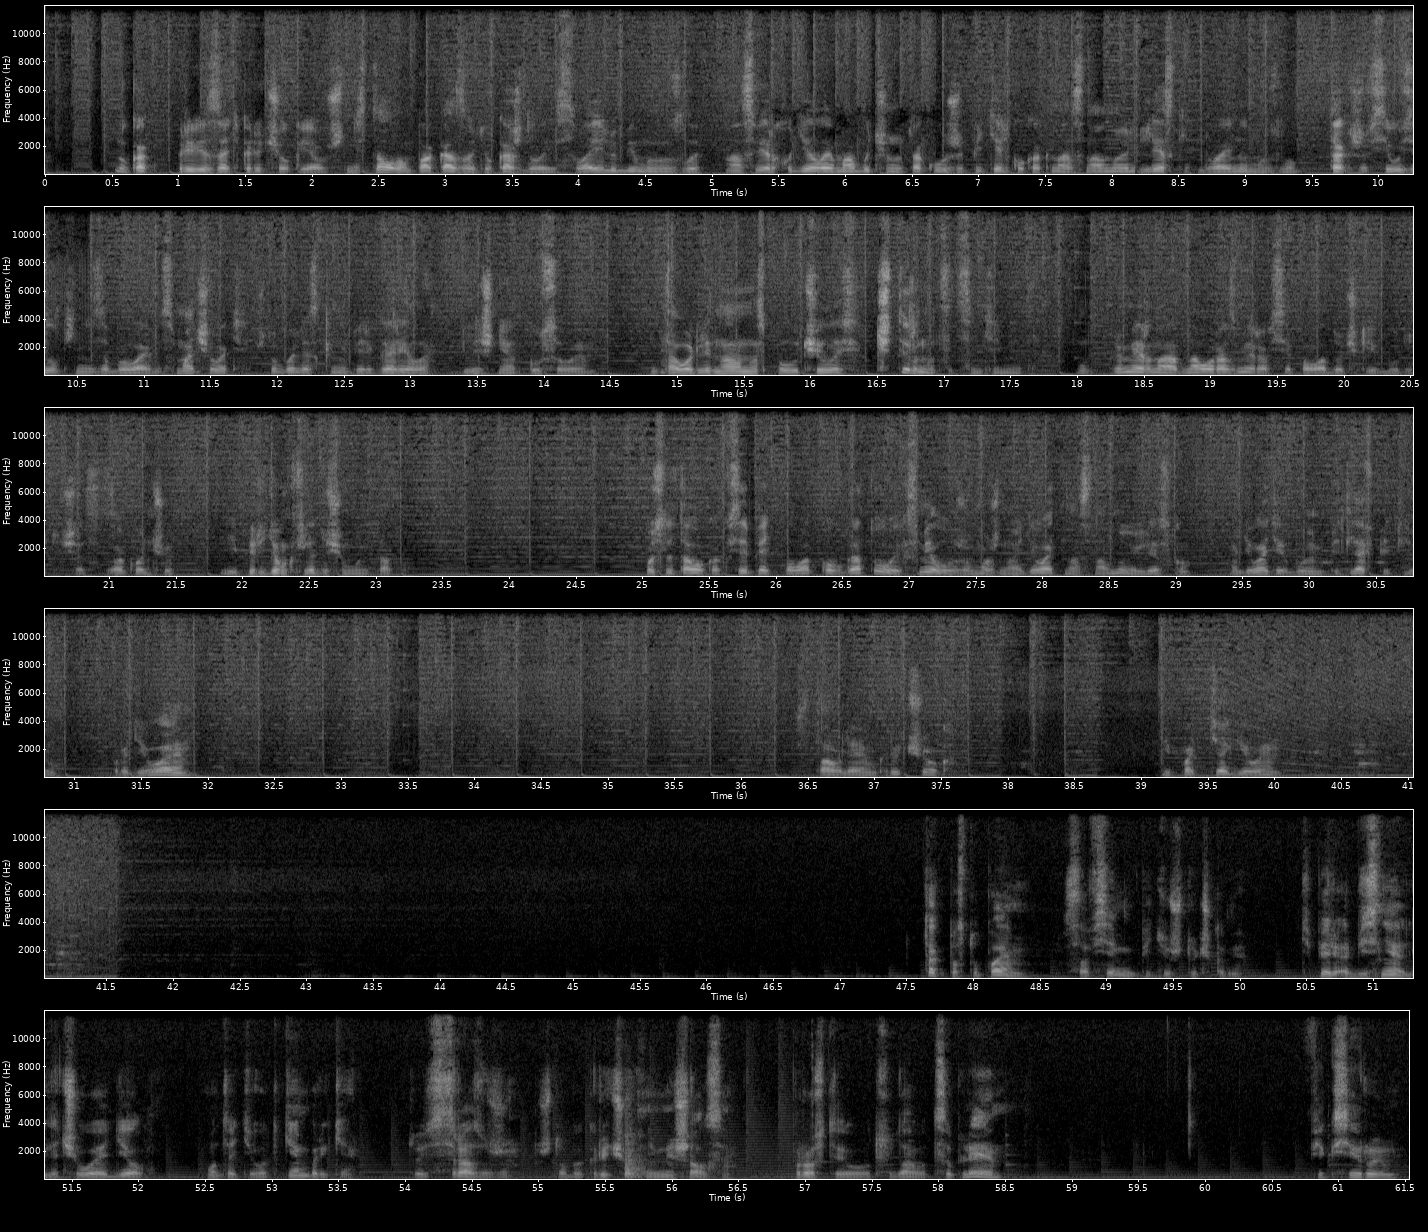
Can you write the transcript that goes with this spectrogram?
Ну, как привязать крючок, я уж не стал вам показывать. У каждого есть свои любимые узлы. А сверху делаем обычную такую же петельку, как на основной леске, двойным узлом. Также все узелки не забываем смачивать, чтобы леска не перегорела. Лишнее откусываем. Итого длина у нас получилась 14 сантиметров. Ну, примерно одного размера все поводочки будут. Сейчас закончу и перейдем к следующему этапу. После того, как все 5 поводков готовы, их смело уже можно одевать на основную леску. Одевать их будем петля в петлю. Продеваем. Вставляем крючок и подтягиваем. Так поступаем со всеми пятью штучками. Теперь объясняю, для чего я делал вот эти вот кембрики. То есть сразу же, чтобы крючок не мешался, просто его вот сюда вот цепляем фиксируем.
